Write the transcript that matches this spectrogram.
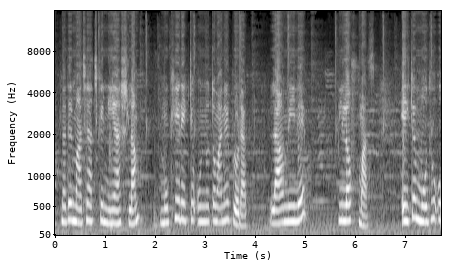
আপনাদের মাঝে আজকে নিয়ে আসলাম মুখের একটি উন্নত মানের প্রোডাক্ট লা মিলে পিল অফ মাস্ক এইটা মধু ও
